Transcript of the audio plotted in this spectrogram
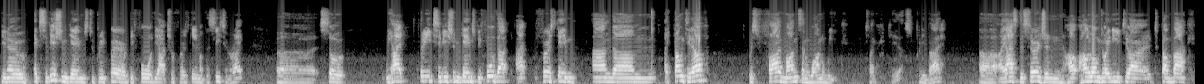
you know exhibition games to prepare before the actual first game of the season, right? Uh, so we had three exhibition games before that at first game, and um, I counted up. It was five months and one week. It's like okay, that's pretty bad uh, I asked the surgeon how, how long do I need to uh, to come back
